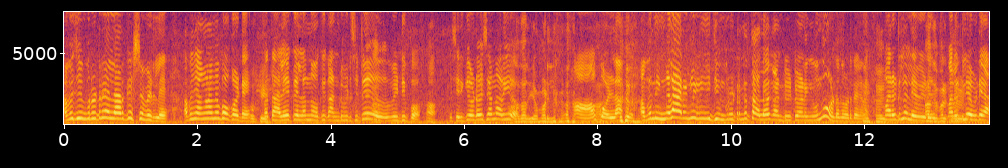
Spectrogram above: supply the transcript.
അപ്പൊ ജിംബ്രൂട്ടനെ എല്ലാവർക്കും ഇഷ്ടപ്പെടില്ലേ? അപ്പൊ ഞങ്ങളൊന്ന് പോക്കോട്ടെ. അപ്പൊ തലയൊക്കെ എല്ലാം നോക്കി കണ്ടുപിടിച്ചിട്ട് വീട്ടിൽ പോ. ശരിക്കും എവിടെ വെച്ചാന്ന് അറിയോ? ആ കൊള്ളാം. അപ്പൊ നിങ്ങൾ ആരെങ്കിലും ഈ ജിംബ്രൂട്ടറിന്റെ തല കണ്ടുകിട്ടുവാണെങ്കിൽ ഒന്ന് കൊണ്ടുവന്ന് കൊടുത്തേക്കണേ. മരട്ടിലല്ലേ വീട്? മരട്ടിൽ എവിടെയാ?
